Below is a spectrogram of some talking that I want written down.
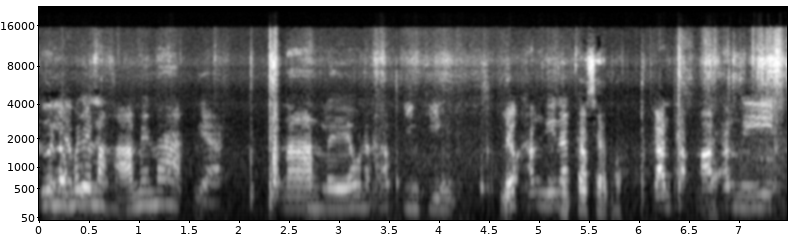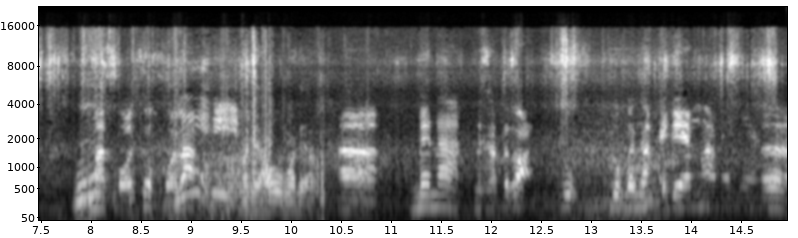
คือเราไม่ได้มาหาแม่นาคเนี่ย นานแล้วนะครับ จริงๆ แล้วครั้งนี้เห็นะนคไฟรับแชทปะการกลับมาครั้งนี้ มาขอโชคขอลาภที่ว่าเดี๋ยวว่าเดี๋ยวอ่าแม่นาคนะครับ แล้วก็ ลูกลูกกันนะไอแดงนะเออ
